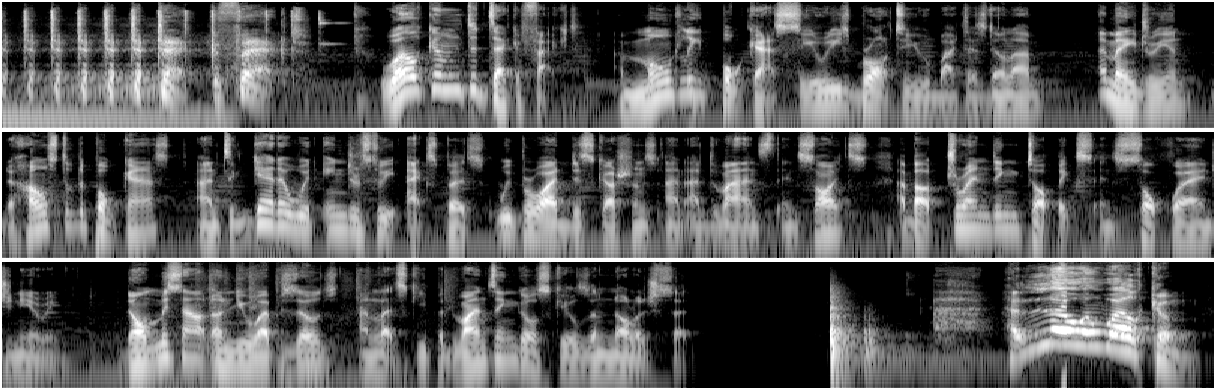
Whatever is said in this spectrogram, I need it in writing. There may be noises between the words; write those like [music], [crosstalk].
Tech Effect. Welcome to Tech Effect, a monthly podcast series brought to you by TestDevLab. I'm Adrian, the host of the podcast, and together with industry experts, we provide discussions and advanced insights about trending topics in software engineering. Don't miss out on new episodes, and let's keep advancing our skills and knowledge set. Hello and welcome.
